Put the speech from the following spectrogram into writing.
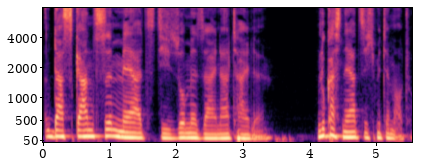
das ganze März, die Summe seiner Teile. Lukas nähert sich mit dem Auto.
